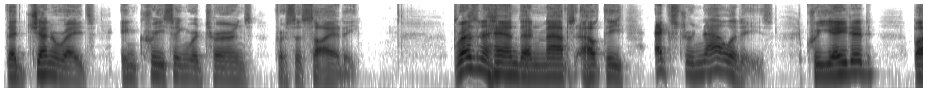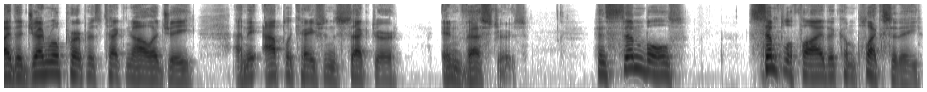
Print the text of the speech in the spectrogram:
that generates increasing returns for society. Bresnahan then maps out the externalities created by the general purpose technology and the application sector investors. His symbols simplify the complexity.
